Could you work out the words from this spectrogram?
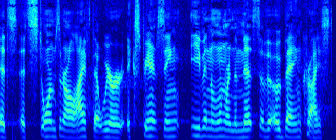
it's, it's storms in our life that we're experiencing, even when we're in the midst of obeying Christ.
